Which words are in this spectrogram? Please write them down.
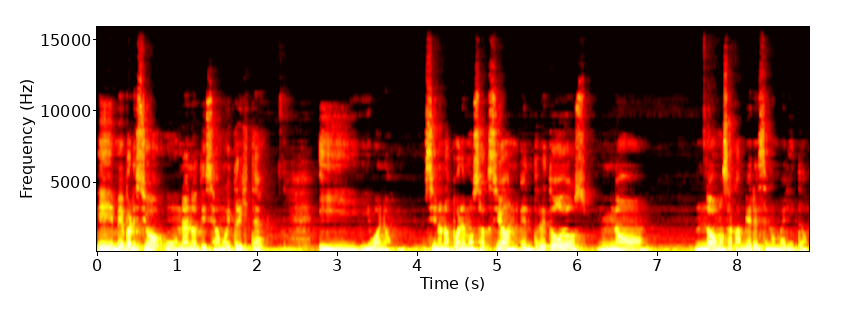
eh, me pareció una noticia muy triste y, y, bueno, si no nos ponemos acción entre todos, no, no vamos a cambiar ese numerito.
